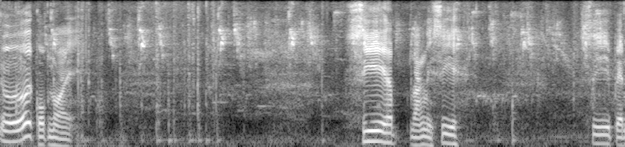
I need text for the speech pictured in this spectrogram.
เอ้ยกบหน่อยสี่ครับหลังนี่สี่สี่เป็น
